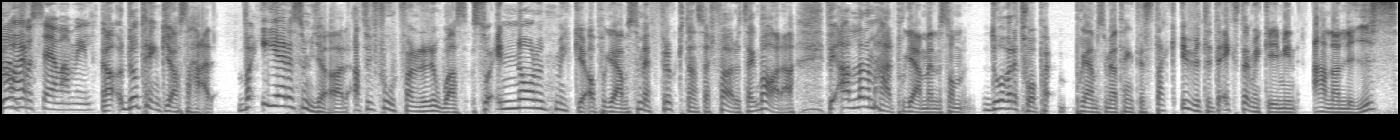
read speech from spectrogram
då, Han får säga vad han vill. ja, och då tänker jag så här. Vad är det som gör att vi fortfarande roas så enormt mycket av program som är fruktansvärt förutsägbara? För alla de här programmen, som, då var det två program som jag tänkte stack ut lite extra mycket i min analys.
